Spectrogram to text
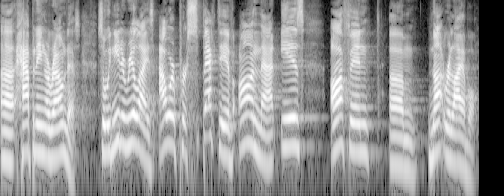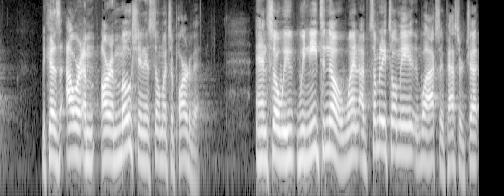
uh, happening around us. So we need to realize our perspective on that is often um, not reliable because our, um, our emotion is so much a part of it. And so we, we need to know when uh, somebody told me, well, actually, Pastor Chuck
